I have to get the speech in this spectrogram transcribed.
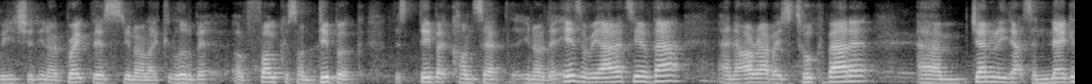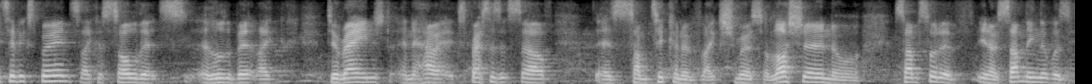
We should, you know, break this, you know, like a little bit of focus on dibuk, this dibuk concept. You know, there is a reality of that, and our rabbis talk about it. Um, generally, that's a negative experience, like a soul that's a little bit like deranged and how it expresses itself there's some tikkun of like shmur solution or some sort of you know something that was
